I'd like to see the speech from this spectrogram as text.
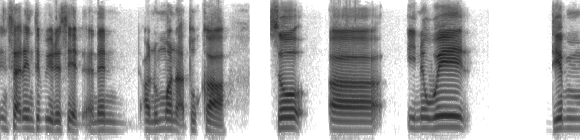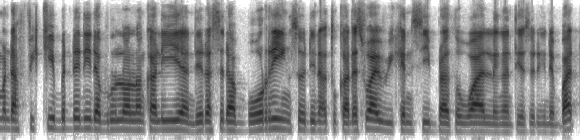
inside the interview they said and then Anuma nak tukar. So uh, in a way dia memang dah fikir benda ni dah berulang-ulang kali kan. Dia rasa dah boring so dia nak tukar. That's why we can see Breath of Wild dengan Tears of the Kingdom. But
